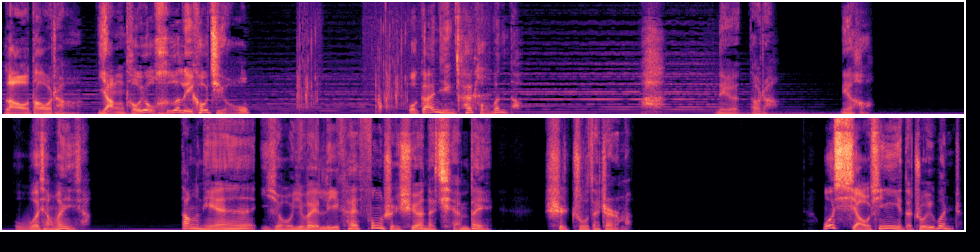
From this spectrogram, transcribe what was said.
老道长仰头又喝了一口酒。我赶紧开口问道：“啊，那个道长。”您好，我想问一下，当年有一位离开风水学院的前辈，是住在这儿吗？我小心翼翼的追问着，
